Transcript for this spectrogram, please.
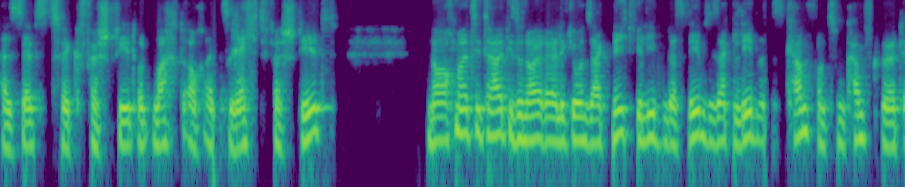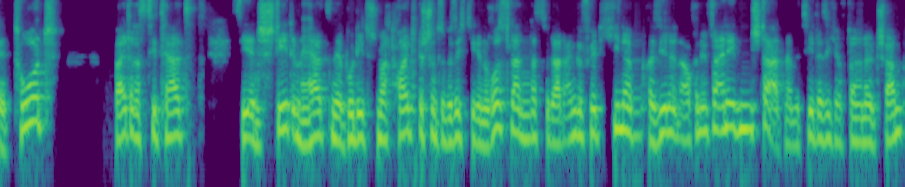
als Selbstzweck versteht und Macht auch als Recht versteht. Nochmal Zitat, diese neue Religion sagt nicht, wir lieben das Leben. Sie sagt, Leben ist Kampf und zum Kampf gehört der Tod. Weiteres Zitat, Sie entsteht im Herzen der politischen Macht heute schon zu besichtigen. Russland, hast du gerade angeführt, China, Brasilien, auch in den Vereinigten Staaten. Da bezieht er sich auf Donald Trump.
